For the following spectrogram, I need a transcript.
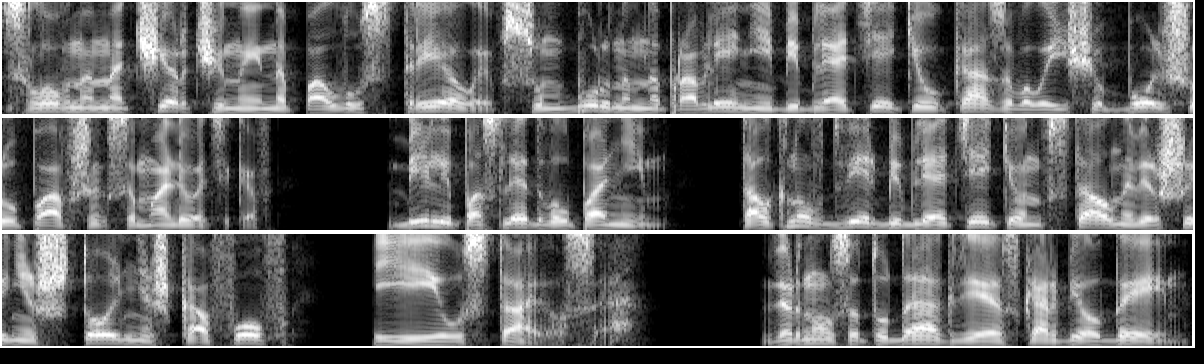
Словно начерченные на полу стрелы в сумбурном направлении библиотеки указывало еще больше упавших самолетиков. Билли последовал по ним. Толкнув дверь библиотеки, он встал на вершине штольни шкафов и уставился. Вернулся туда, где скорбел Дейн.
